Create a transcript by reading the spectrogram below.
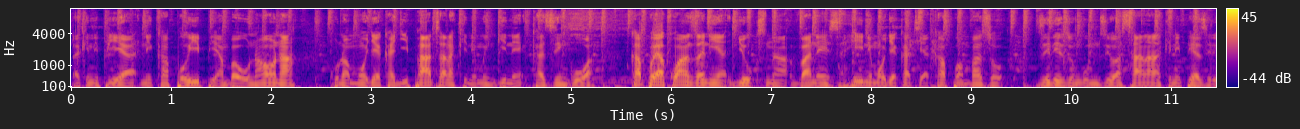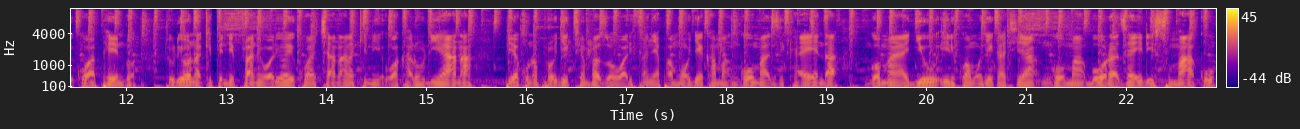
lakini pia ni kapo ipi ambayo unaona kuna mmoja kajipata lakini mwingine kazingua. Kapo ya kwanza ni ya Jux na Vanessa. Hii ni moja kati ya kapo ambazo zilizungumziwa sana, lakini pia zilikuwa pendwa. Tuliona kipindi fulani waliwahi kuachana, lakini wakarudiana. Pia kuna project ambazo walifanya pamoja kama ngoma zikaenda. Ngoma ya juu ilikuwa moja kati ya ngoma bora zaidi. Sumaku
